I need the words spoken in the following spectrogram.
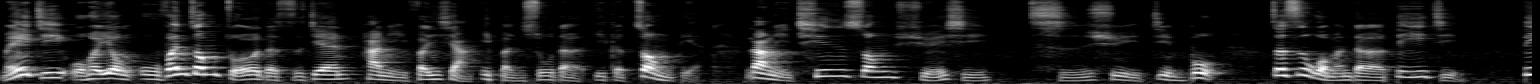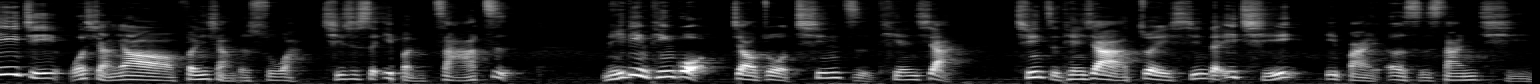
每一集我会用五分钟左右的时间和你分享一本书的一个重点，让你轻松学习，持续进步。这是我们的第一集。第一集我想要分享的书啊，其实是一本杂志，你一定听过，叫做《亲子天下》。《亲子天下》最新的一期，一百二十三期。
